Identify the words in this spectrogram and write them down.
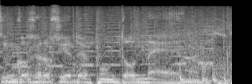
507.net.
